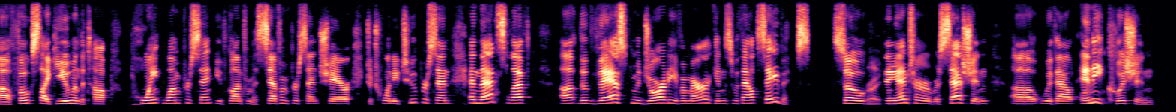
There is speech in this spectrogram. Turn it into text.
Uh, folks like you in the top 0.1%, you've gone from a 7% share to 22%, and that's left uh, the vast majority of Americans without savings. So right. they enter a recession uh, without any cushion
